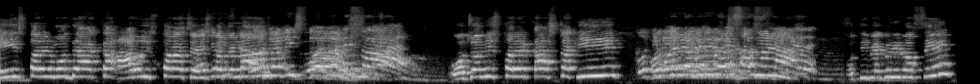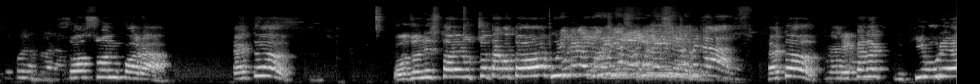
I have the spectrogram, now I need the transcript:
এই স্তরের মধ্যে একটা আরও স্তর আছে নাম? ওজন স্তরের কাজটা কি? অতিবেগুনি রশ্মি শোষণ করা। তাই তো? ওজন স্তরের উচ্চতা কত? তাই তো হ্যাঁ। এখানে কি উড়ে?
